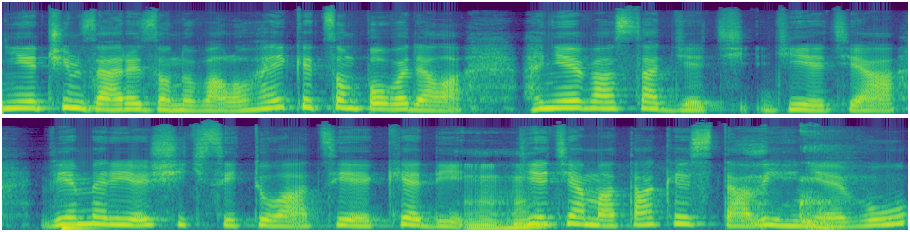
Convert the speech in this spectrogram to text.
niečím zarezonovalo. Hej, keď som povedala, hnevá sa deť, dieťa, vieme riešiť situácie, kedy uh-huh. dieťa má také stavy hnevu,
